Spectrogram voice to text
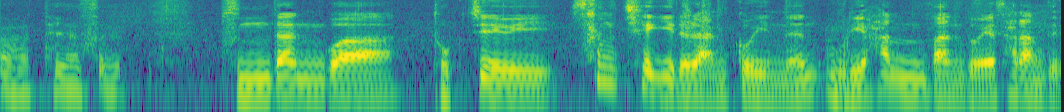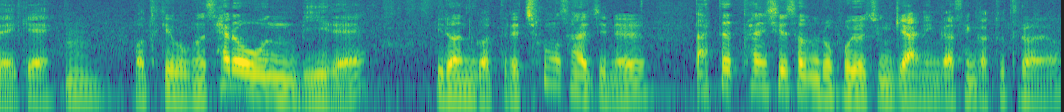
어, 되었어요. 분단과 독재의 상체기를 안고 있는 우리 한반도의 사람들에게 음. 어떻게 보면 새로운 미래 이런 것들의 청사진을 따뜻한 시선으로 보여준 게 아닌가 생각도 들어요.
